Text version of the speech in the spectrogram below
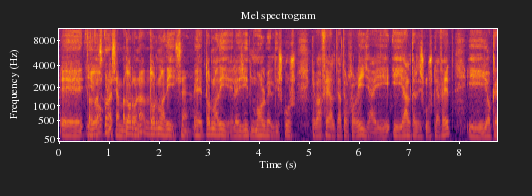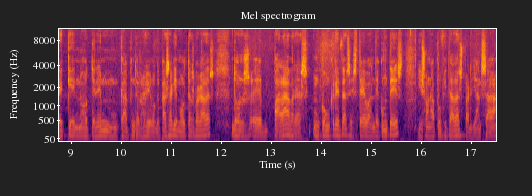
Eh, Però jo tots coneixem Badalona. Torno, torno a dir, sí. eh, torno a dir, he llegit molt bé el discurs que va fer al Teatre Zorrilla i, i altres discurs que ha fet i jo crec que no tenen cap entornació. El que passa que moltes vegades doncs, eh, palabres concretes es treuen de context i són aprofitades per llançar...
